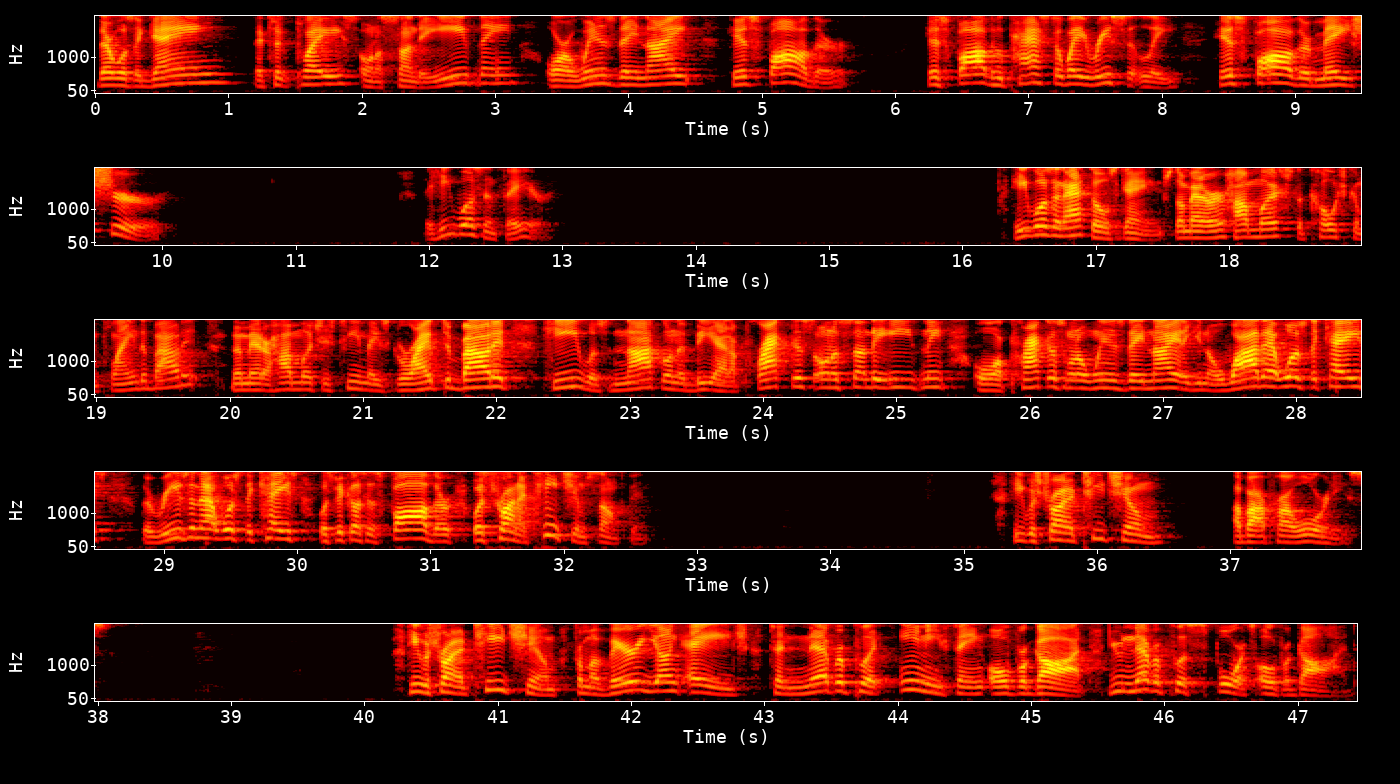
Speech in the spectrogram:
there was a game that took place on a Sunday evening or a Wednesday night, his father, his father who passed away recently, his father made sure that he wasn't there. He wasn't at those games. No matter how much the coach complained about it, no matter how much his teammates griped about it, he was not going to be at a practice on a Sunday evening or a practice on a Wednesday night. And you know why that was the case? The reason that was the case was because his father was trying to teach him something. He was trying to teach him about priorities. He was trying to teach him from a very young age to never put anything over God. You never put sports over God.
